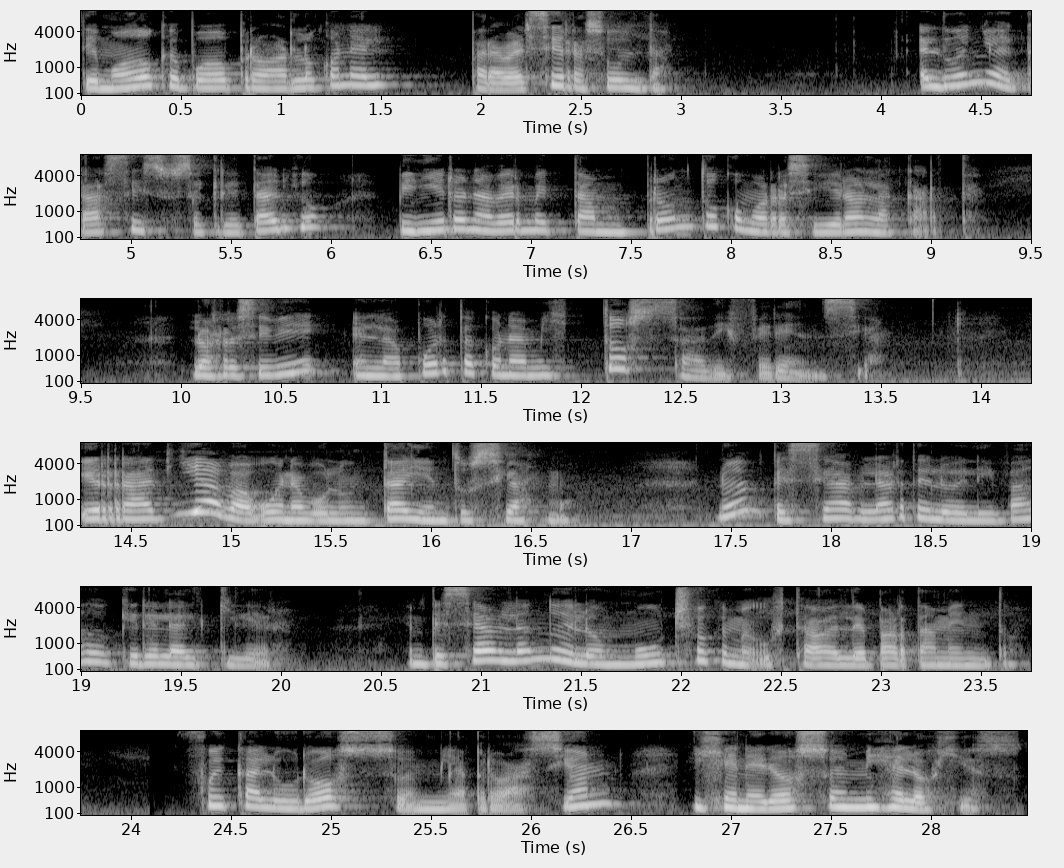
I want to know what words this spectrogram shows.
de modo que puedo probarlo con él para ver si resulta. El dueño de casa y su secretario vinieron a verme tan pronto como recibieron la carta. Los recibí en la puerta con amistosa diferencia. Irradiaba buena voluntad y entusiasmo. No empecé a hablar de lo elevado que era el alquiler. Empecé hablando de lo mucho que me gustaba el departamento. Fui caluroso en mi aprobación y generoso en mis elogios.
